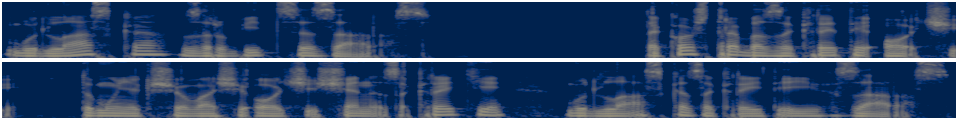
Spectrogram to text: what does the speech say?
будь ласка, зробіть це зараз. Також треба закрити очі, тому якщо ваші очі ще не закриті, будь ласка, закрийте їх зараз.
